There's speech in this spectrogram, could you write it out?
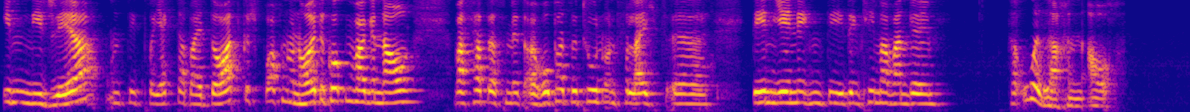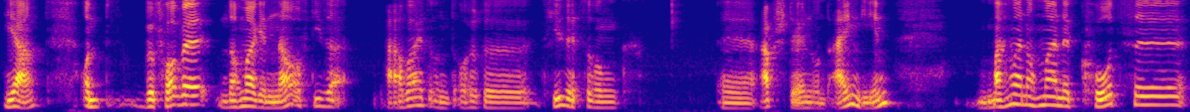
im Niger und die Projektarbeit dort gesprochen. Und heute gucken wir genau, was hat das mit Europa zu tun und vielleicht äh, denjenigen, die den Klimawandel verursachen auch. Ja, und bevor wir nochmal genau auf diese Arbeit und eure Zielsetzung äh, abstellen und eingehen, machen wir nochmal eine kurze,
